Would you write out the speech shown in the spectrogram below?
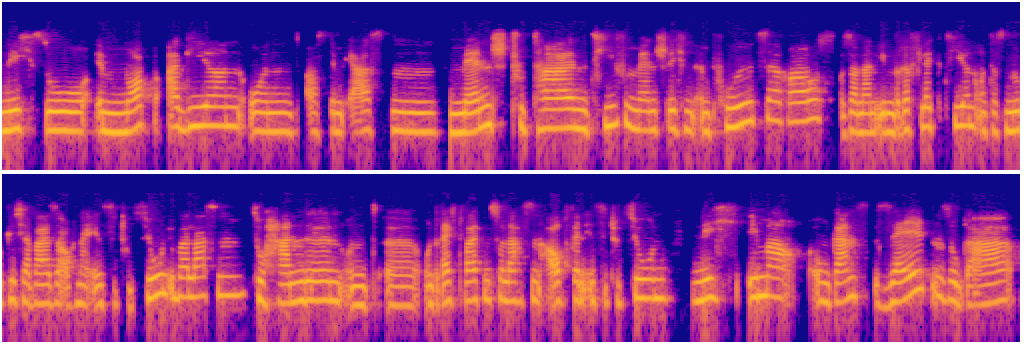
nicht so im Mob agieren und aus dem ersten Mensch totalen tiefen menschlichen Impuls heraus, sondern eben reflektieren und das möglicherweise auch einer Institution überlassen, zu handeln und, äh, und Recht walten zu lassen, auch wenn Institutionen nicht immer und ganz selten sogar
